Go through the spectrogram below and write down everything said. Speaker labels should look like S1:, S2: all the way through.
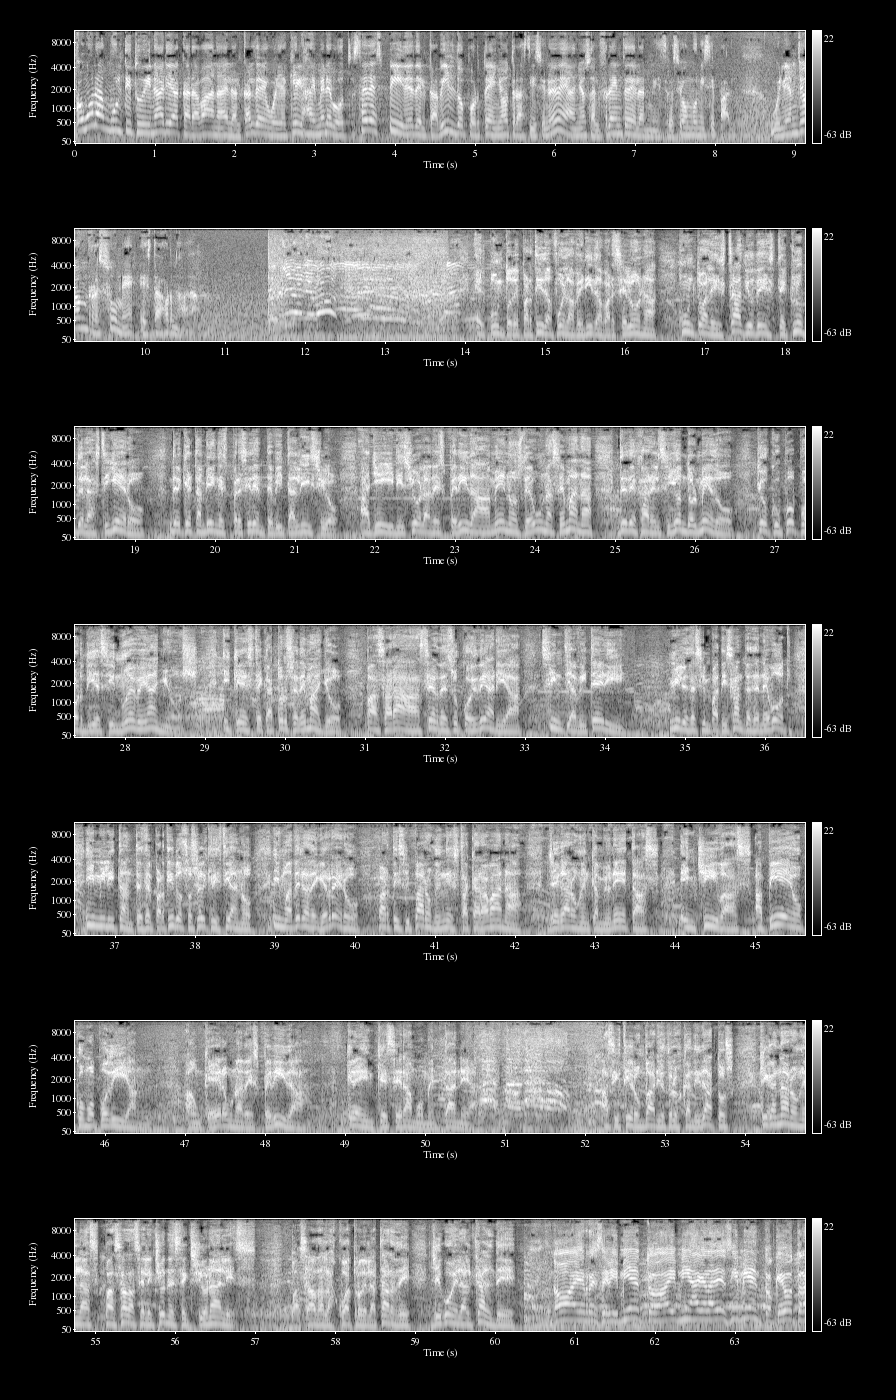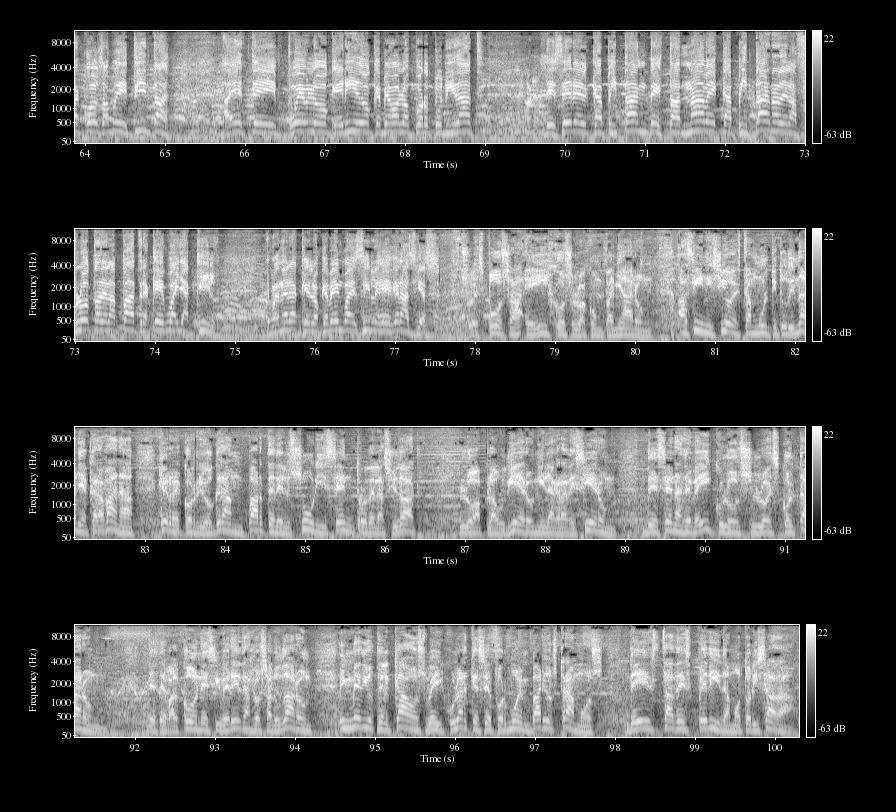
S1: Con una multitudinaria caravana, el alcalde de Guayaquil, Jaime Nebot, se despide del cabildo porteño tras 19 años al frente de la administración municipal. William John resume esta jornada.
S2: El punto de partida fue la avenida Barcelona, junto al estadio de este club del astillero, del que también es presidente vitalicio. Allí inició la despedida a menos de una semana de dejar el sillón de Olmedo, que ocupó por 19 años, y que este 14 de mayo pasará a ser de su coidearia, Cintia Viteri. Miles de simpatizantes de Nebot y militantes del Partido Social Cristiano y Madera de Guerrero participaron en esta caravana. Llegaron en camionetas, en chivas, a pie o como podían. Aunque era una despedida, creen que será momentánea asistieron varios de los candidatos que ganaron en las pasadas elecciones seccionales. Pasadas las 4 de la tarde, llegó el alcalde.
S3: No hay recibimiento, hay mi agradecimiento, que es otra cosa muy distinta a este pueblo querido que me da la oportunidad de ser el capitán de esta nave capitana de la flota de la patria, que es Guayaquil. De manera que lo que vengo a decirles es gracias.
S2: Su esposa e hijos lo acompañaron. Así inició esta multitudinaria caravana que recorrió gran parte del sur y centro de la ciudad. Lo aplaudieron y le agradecieron. Decenas de vehículos lo escoltaron. Desde balcones y veredas lo saludaron en medio del caos vehicular que se formó en varios tramos de esta despedida motorizada.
